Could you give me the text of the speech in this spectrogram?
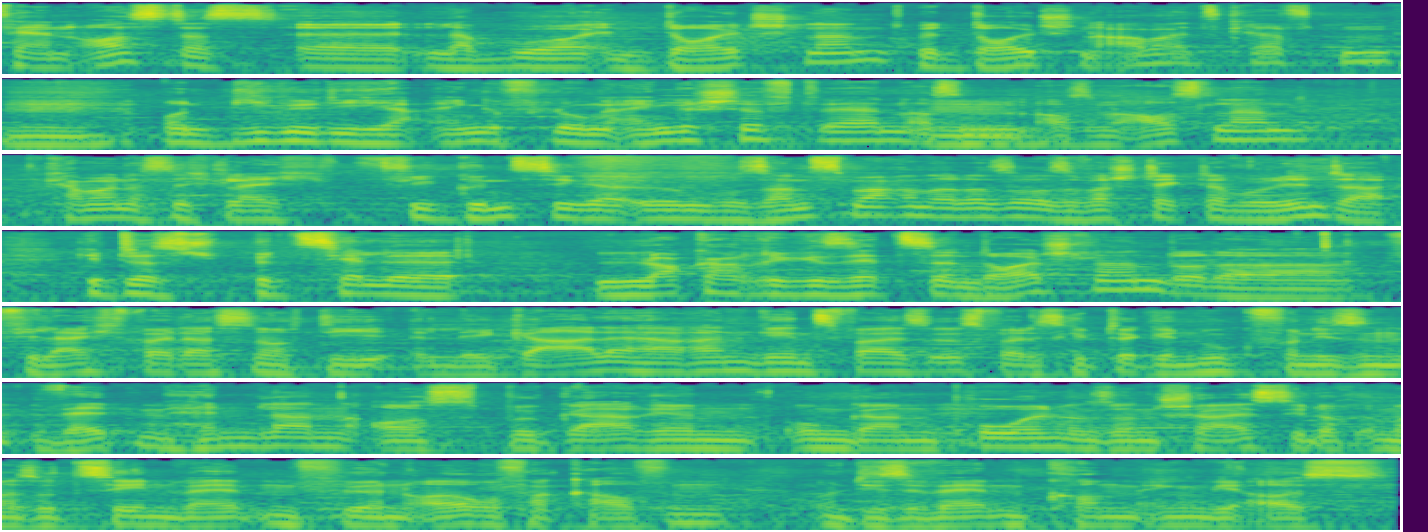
Fernost, das äh, Labor in Deutschland mit deutschen Arbeitskräften Mhm. und Beagle, die hier eingeflogen, eingeschifft werden aus, dem, aus dem Ausland, kann man das nicht gleich viel günstiger irgendwo sonst machen oder so? Also was steckt da wohl hinter? Gibt es spezielle lockere Gesetze in Deutschland oder? Vielleicht, weil das noch die legale Herangehensweise ist, weil es gibt ja genug von diesen Welpenhändlern aus Bulgarien, Ungarn, Polen und so ein Scheiß, die doch immer so zehn Welpen für einen Euro verkaufen. Und diese Welpen kommen irgendwie aus,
